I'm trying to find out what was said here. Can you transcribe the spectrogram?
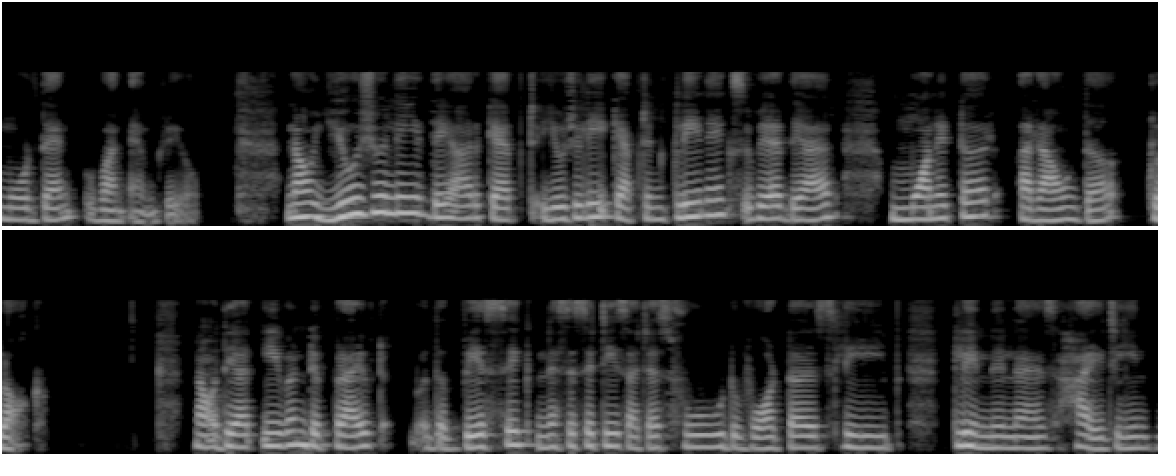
more than one embryo. Now usually they are kept usually kept in clinics where they are monitored around the clock now they are even deprived the basic necessities such as food, water, sleep, cleanliness, hygiene.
